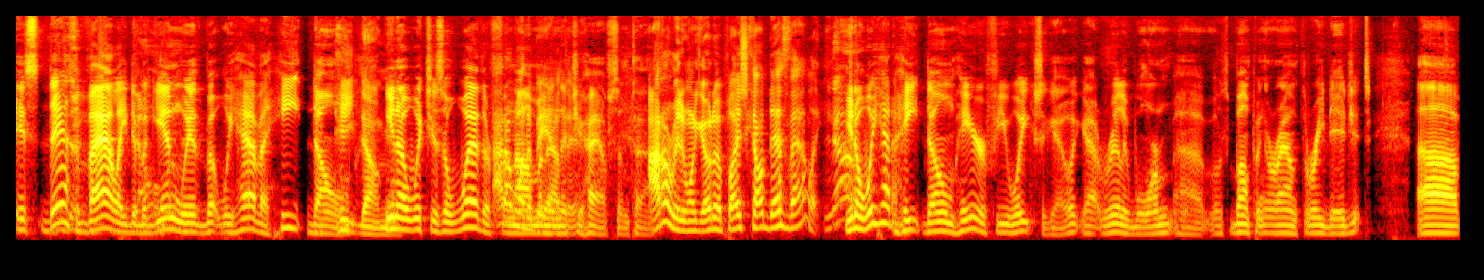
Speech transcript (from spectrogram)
it's Death Valley to begin with, but we have a heat dome. Heat dome, you know, which is a weather I don't wanna be phenomenon that there. you have sometimes. I don't really want to go to a place called Death Valley. No. You know, we had a heat dome here a few weeks ago. It got really warm. Uh, it was bumping around three digits. Uh,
